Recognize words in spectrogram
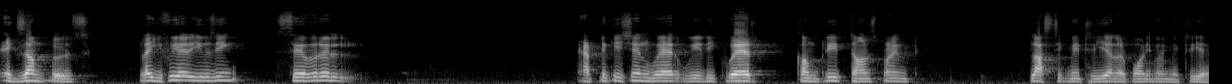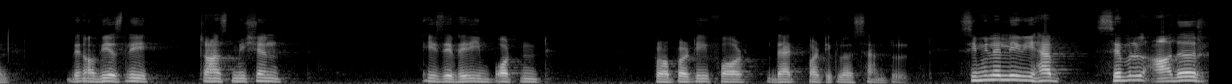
examples like if we are using several application where we require complete transparent plastic material or polymer material, then obviously transmission is a very important property for that particular sample. Similarly, we have several other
